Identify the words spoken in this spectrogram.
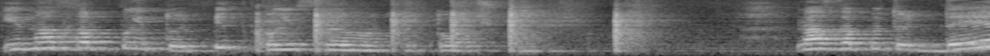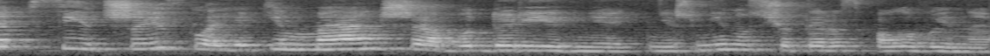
І нас запитують, підписуємо цю точку. Нас запитують, де всі числа, які менше або дорівнюють, ніж мінус 4,5.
